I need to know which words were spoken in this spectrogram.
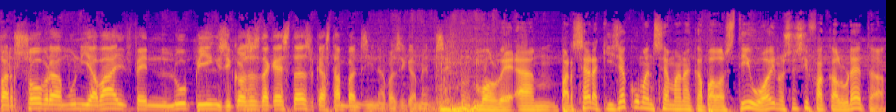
per sobre, amunt i avall, fent loopings i coses d'aquestes, gastant benzina, bàsicament, sí. Molt bé. Um, per cert, aquí ja comencem a anar cap a l'estiu, oi? No sé si fa caloreta.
